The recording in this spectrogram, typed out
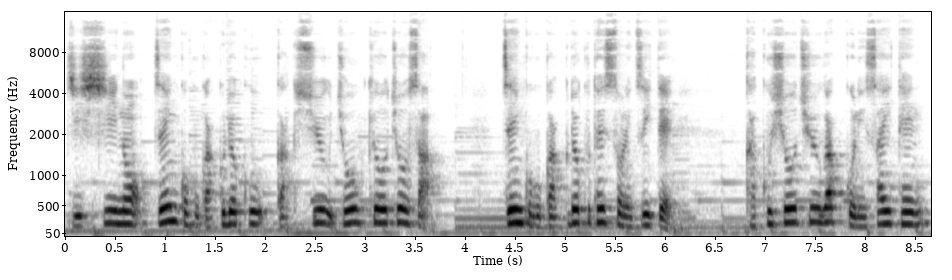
実施の全国学力学習状況調査全国学力テストについて各小中学校に採点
